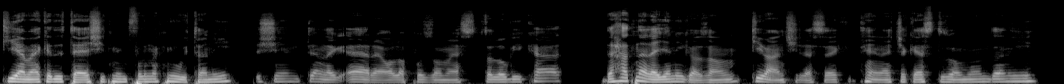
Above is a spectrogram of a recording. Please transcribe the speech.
kiemelkedő teljesítményt fognak nyújtani, és én tényleg erre alapozom ezt a logikát, de hát ne legyen igazam, kíváncsi leszek, tényleg csak ezt tudom mondani.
